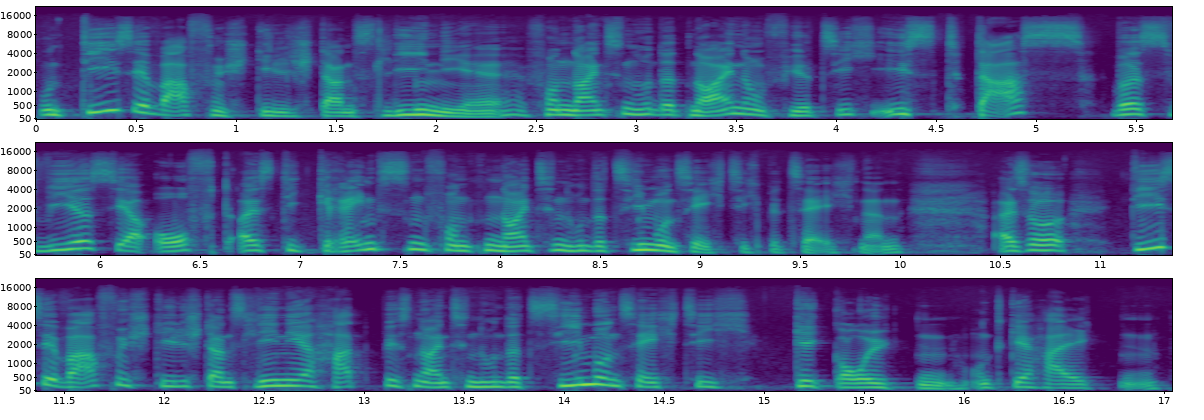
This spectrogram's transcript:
Und diese Waffenstillstandslinie von 1949 ist das, was wir sehr oft als die Grenzen von 1967 bezeichnen. Also diese Waffenstillstandslinie hat bis 1967 gegolten und gehalten.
